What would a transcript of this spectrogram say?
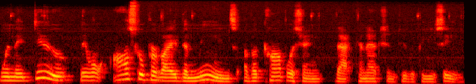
When they do, they will also provide the means of accomplishing that connection to the PC.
